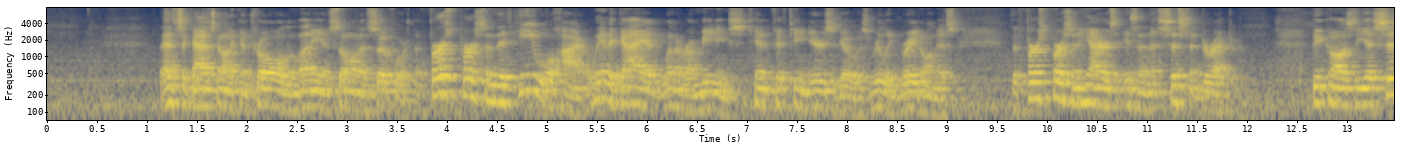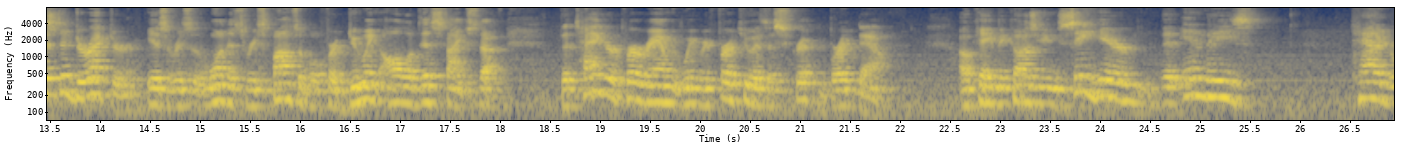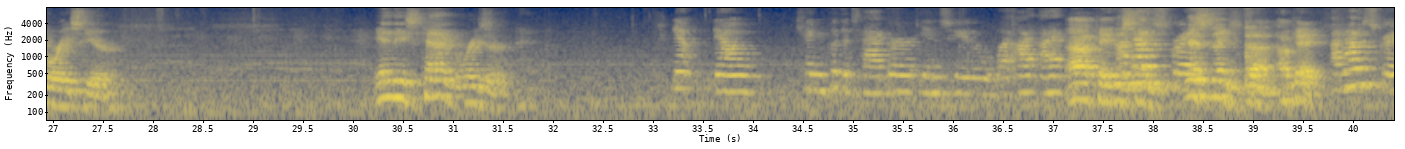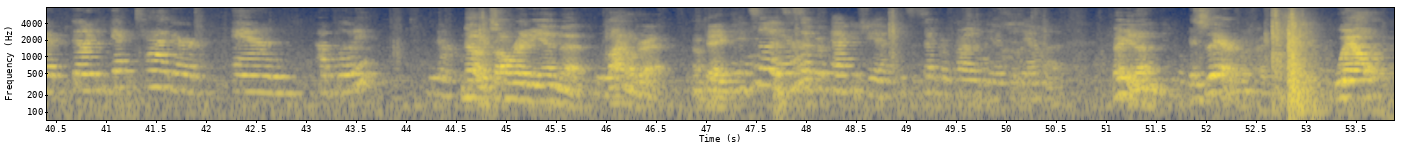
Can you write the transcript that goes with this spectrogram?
That's the guy that's gonna control all the money and so on and so forth. The first person that he will hire, we had a guy at one of our meetings 10, 15 years ago, was really great on this. The first person he hires is an assistant director. Because the assistant director is one that's responsible for doing all of this type stuff. The Tagger program we refer to as a script breakdown. Okay, because you can see here that in these categories here, in these categories are, Now, now, can you put the tagger into, like, I, I, okay, this I have a script. this thing's done, okay. I have a script, then I can get tagger and upload it? No. No, it's already in the final draft, okay? It's not, it's a separate package you have, it's a separate product you have to download. No, you don't, it's there. Well,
